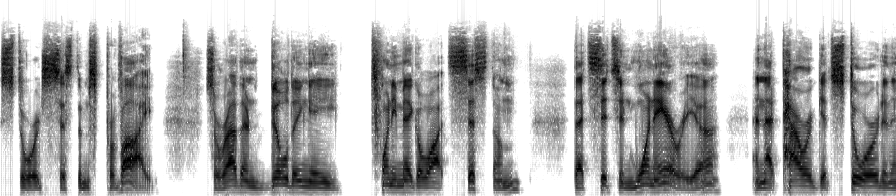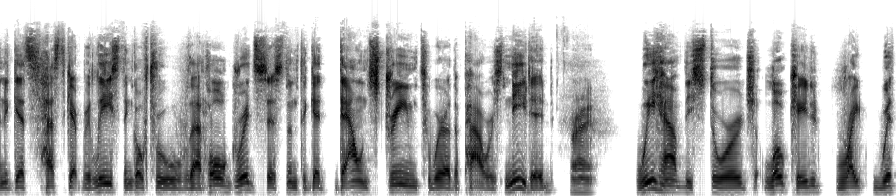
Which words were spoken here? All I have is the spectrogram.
storage systems provide. So rather than building a 20 megawatt system that sits in one area and that power gets stored and then it gets has to get released and go through that whole grid system to get downstream to where the power is needed. Right. We have the storage located right with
